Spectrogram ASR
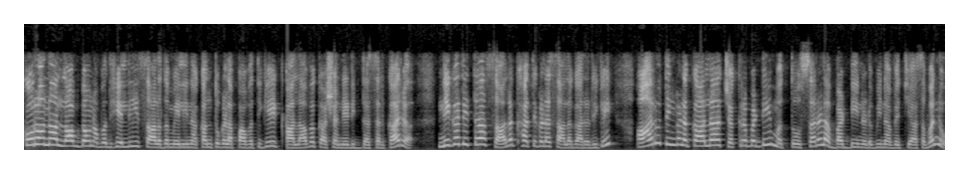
ಕೊರೋನಾ ಲಾಕ್ಡೌನ್ ಅವಧಿಯಲ್ಲಿ ಸಾಲದ ಮೇಲಿನ ಕಂತುಗಳ ಪಾವತಿಗೆ ಕಾಲಾವಕಾಶ ನೀಡಿದ್ದ ಸರ್ಕಾರ ನಿಗದಿತ ಸಾಲ ಖಾತೆಗಳ ಸಾಲಗಾರರಿಗೆ ಆರು ತಿಂಗಳ ಕಾಲ ಚಕ್ರಬಡ್ಡಿ ಮತ್ತು ಸರಳ ಬಡ್ಡಿ ನಡುವಿನ ವ್ಯತ್ಯಾಸವನ್ನು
